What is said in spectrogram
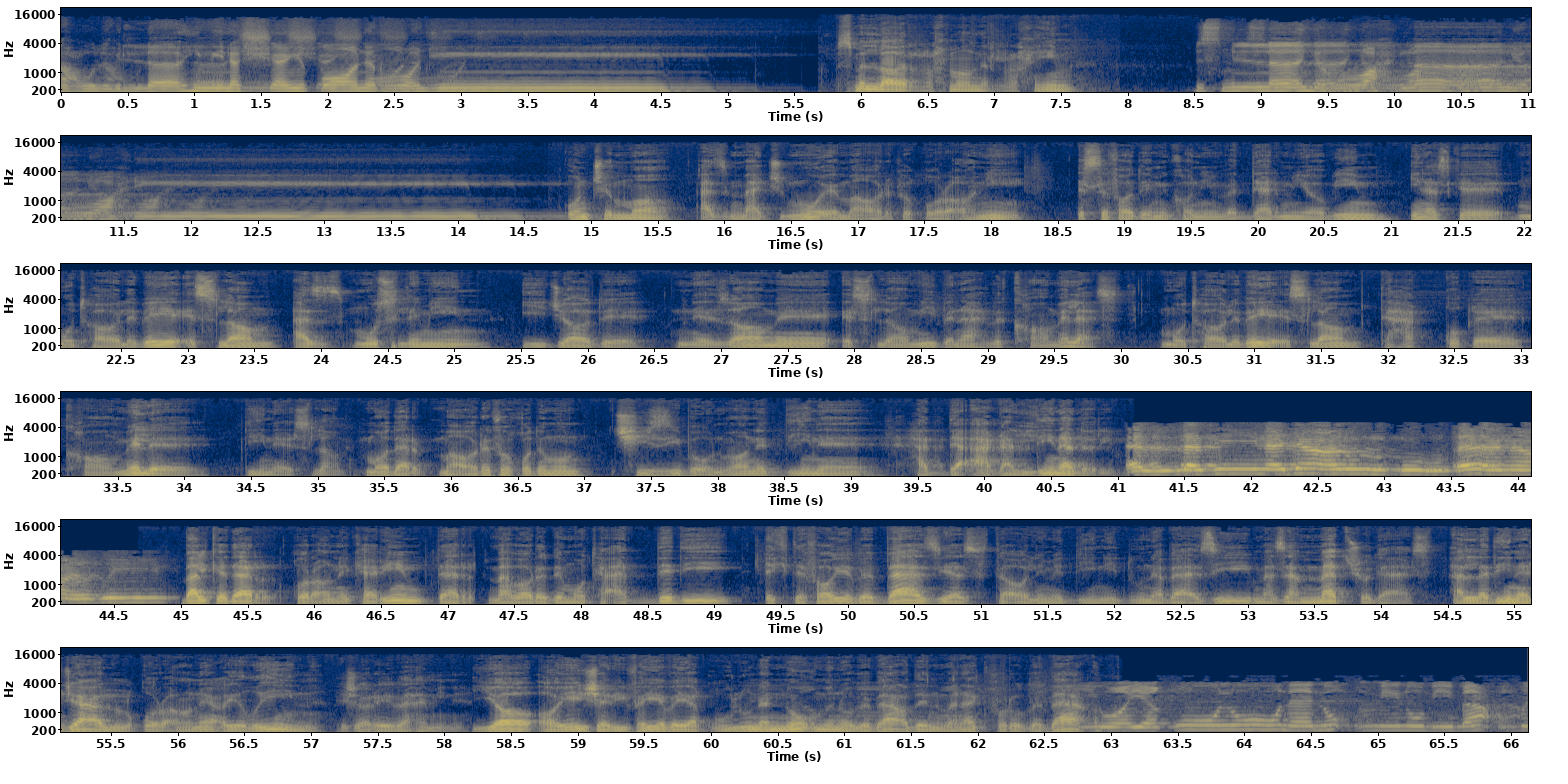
أعوذ بالله من الشيطان الرجيم. بسم الله الرحمن الرحیم بسم الله الرحمن الرحیم اونچه ما از مجموع معارف قرآنی استفاده می کنیم و در میابیم این است که مطالبه اسلام از مسلمین ایجاد نظام اسلامی به نحو کامل است. مطالبه اسلام تحقق کامل دین اسلام. ما در معارف خودمون چیزی به عنوان دین حد اقلی نداریم. الذين جعلوا القرآن عظيم بلکه در قرآن کریم در موارد متعددی اکتفای به بعضی از تعالیم دینی دون بعضی مذمت شده است. الذین جعلوا القرآن عظیم. اشاره به همینه. یا آیه شریفه و یقولون نؤمن به بعض و نکفر به بعض ويقولون نؤمن ببعض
